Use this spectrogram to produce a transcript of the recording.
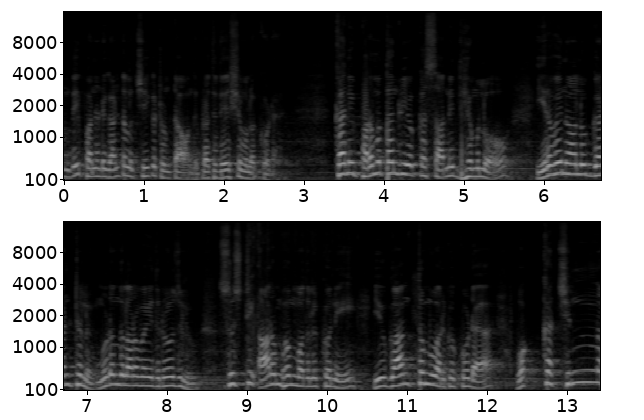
ఉంది పన్నెండు గంటలు చీకటి ఉంటా ఉంది ప్రతి దేశంలో కూడా. కానీ పరమతండ్రి యొక్క సాన్నిధ్యంలో ఇరవై నాలుగు గంటలు మూడు వందల అరవై ఐదు రోజులు సృష్టి ఆరంభం మొదలుకొని యుగాంతం వరకు కూడా ఒక్క చిన్న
